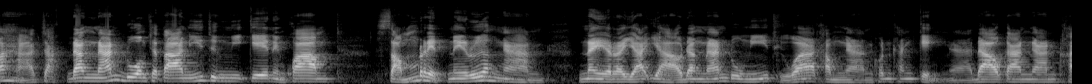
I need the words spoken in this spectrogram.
มหาจักดังนั้นดวงชะตานี้จึงมีเกณฑ์แห่งความสำเร็จในเรื่องงานในระยะยาวดังนั้นดวงนี้ถือว่าทำงานค่อนข้างเก่งนะดาวการงานใคร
